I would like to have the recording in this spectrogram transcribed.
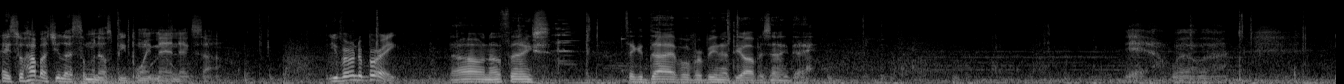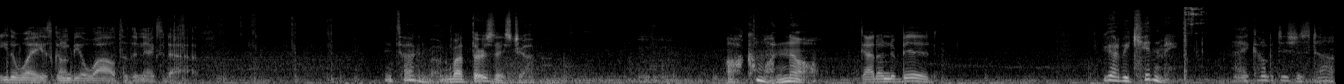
Hey, so how about you let someone else be point man next time? You've earned a break. No, no thanks. Take a dive over being at the office any day. Yeah, well, uh, either way, it's gonna be a while to the next dive. What are you talking about? What about Thursday's job? Oh, come on, no. Got underbid. You gotta be kidding me. Hey, competition's tough.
